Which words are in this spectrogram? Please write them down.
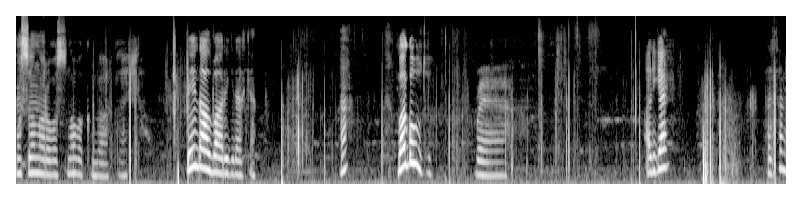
Masalın arabasına bakın be arkadaşlar. Beni de al bari giderken. Ha? Bug oldu. Bre. Hadi gel. Gelsene.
